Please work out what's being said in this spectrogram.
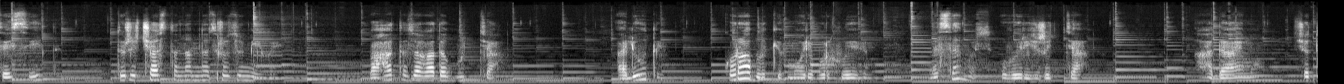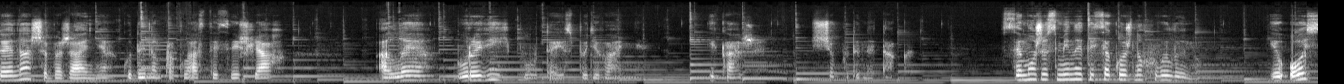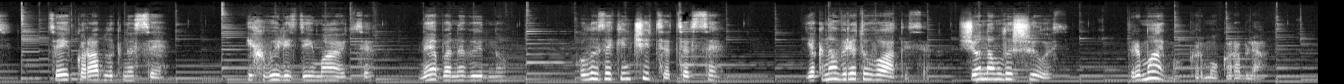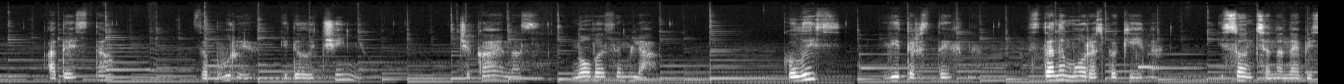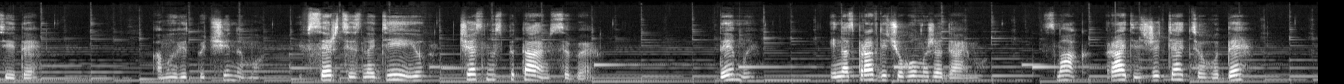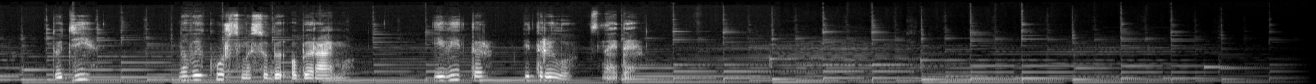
Цей світ дуже часто нам незрозумілий, багато загадок буття. А люди, кораблики в морі бурхливім, несемось у вирій життя. Гадаємо, що то є наше бажання, куди нам прокласти свій шлях, але буровій плутає сподівання і каже, що буде не так. Все може змінитися кожну хвилину. І ось цей кораблик несе, і хвилі здіймаються, неба не видно. Коли закінчиться це все, як нам врятуватися, що нам лишилось? Тримаймо кермо корабля. А десь там, за бурею і далечінню, чекає нас нова земля. Колись вітер стихне, стане море спокійне, і сонце на небі зійде. А ми відпочинемо і в серці з надією чесно спитаємо себе, де ми і насправді чого ми жадаємо? Смак, радість життя цього де? Тоді новий курс ми собі обираємо, і вітер вітрило знайде.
